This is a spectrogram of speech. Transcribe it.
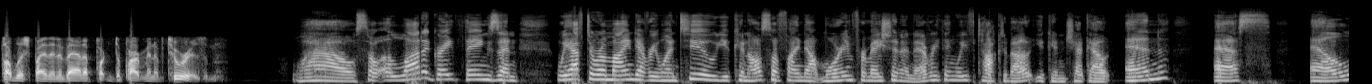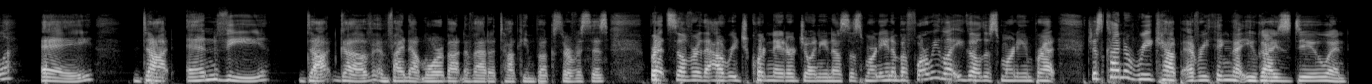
published by the Nevada Department of Tourism. Wow. So a lot of great things. And we have to remind everyone, too, you can also find out more information and everything we've talked about. You can check out nsla.nv.gov and find out more about Nevada Talking Book Services. Brett Silver, the outreach coordinator, joining us this morning. And before we let you go this morning, Brett, just kind of recap everything that you guys do and,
